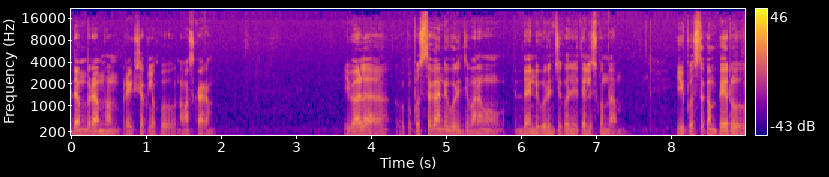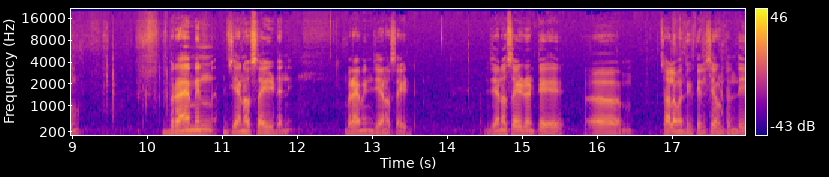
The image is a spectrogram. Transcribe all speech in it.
ఇదం బ్రహ్మం ప్రేక్షకులకు నమస్కారం. ఇవాళ ఒక పుస్తకాన్ని గురించి మనం దాని గురించి కొంచెం తెలుసుకుందాం. ఈ పుస్తకం పేరు బ్రాహ్మిన్ జెనోసైడ్ అని. Brahmin genocide. జెనోసైడ్ అంటే చాలామందికి తెలిసే ఉంటుంది.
